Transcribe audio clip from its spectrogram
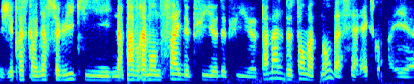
j'ai presque envie de dire celui qui n'a pas vraiment de faille depuis euh, depuis euh, pas mal de temps maintenant, bah, c'est Alex quoi. Et, euh,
